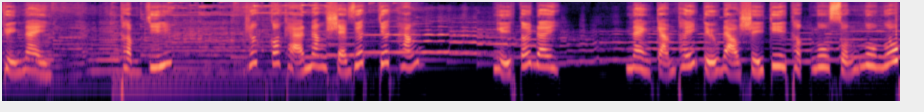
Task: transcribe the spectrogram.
chuyện này. Thậm chí, Rất có khả năng sẽ giết chết hắn. Nghĩ tới đây, Nàng cảm thấy tiểu đạo sĩ kia thật ngu xuẩn ngu ngốc.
